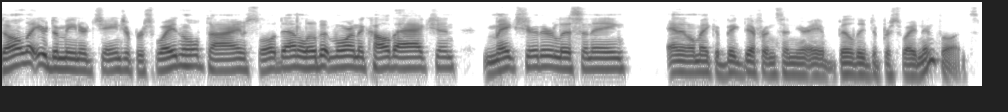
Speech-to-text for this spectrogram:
Don't let your demeanor change. You're persuading the whole time. Slow it down a little bit more in the call to action. Make sure they're listening, and it'll make a big difference in your ability to persuade and influence.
